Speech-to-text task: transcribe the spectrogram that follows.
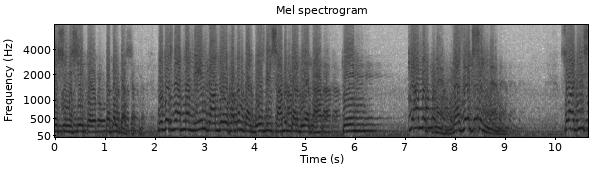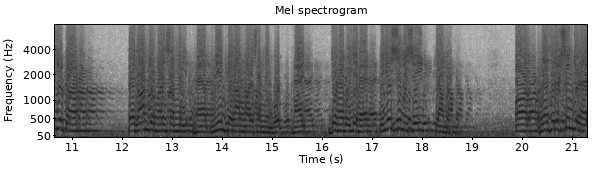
یسو مسیح کو قتل کر سکیں کیونکہ اس نے اپنا مین کام جو ختم کر دیا، اس نے ثابت کر دیا تھا کہ قیامت میں ریزریکشن میں سو آج ایسٹر کا پیغام جو ہمارے سامنے ہے مین پیغام ہمارے سامنے وہ ہے، جو ہے وہ یہ ہے کہ یسو مسیح قیامت اور ریزریکشن جو ہے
